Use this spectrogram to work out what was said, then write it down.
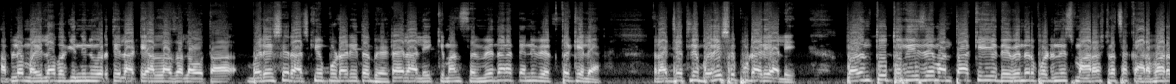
आपल्या महिला भगिनींवरती लाठी हल्ला झाला होता. बरेचसे राजकीय पुढारी इथं भेटायला आले. किमान संवेदना त्यांनी व्यक्त केल्या. राज्यातले बरेचसे पुढारी आले. परंतु तुम्ही जे म्हणता की देवेंद्र फडणवीस महाराष्ट्राचा कारभार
